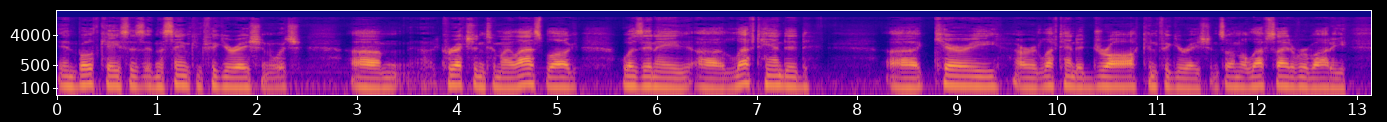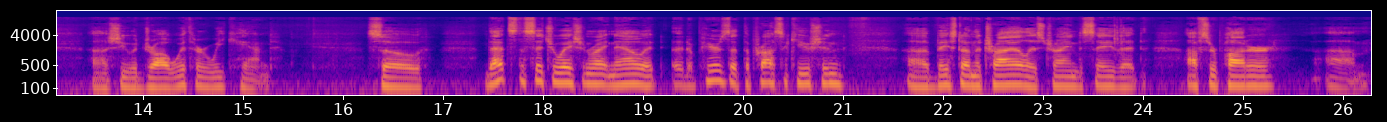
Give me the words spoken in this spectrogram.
in both cases in the same configuration, which, um, correction to my last blog, was in a uh, left handed uh, carry or left handed draw configuration. So on the left side of her body, uh, she would draw with her weak hand. So that's the situation right now. It, it appears that the prosecution, uh, based on the trial, is trying to say that Officer Potter, um,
